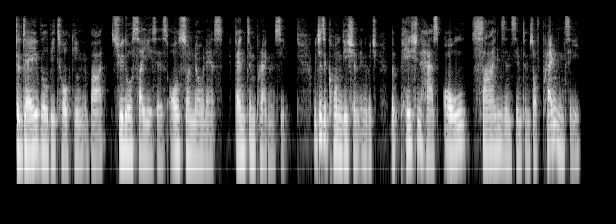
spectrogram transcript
Today we'll be talking about pseudocyesis, also known as phantom pregnancy, which is a condition in which the patient has all signs and symptoms of pregnancy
